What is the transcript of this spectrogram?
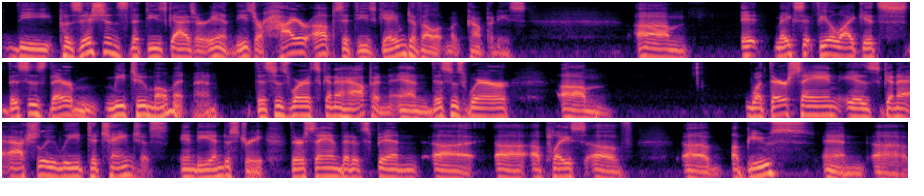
the positions that these guys are in. These are higher ups at these game development companies. Um, it makes it feel like it's this is their Me Too moment, man. This is where it's going to happen, and this is where um, what they're saying is going to actually lead to changes in the industry. They're saying that it's been uh, uh, a place of uh, abuse and uh,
